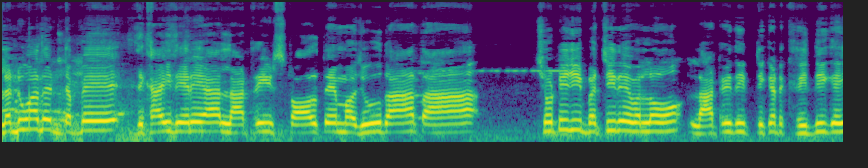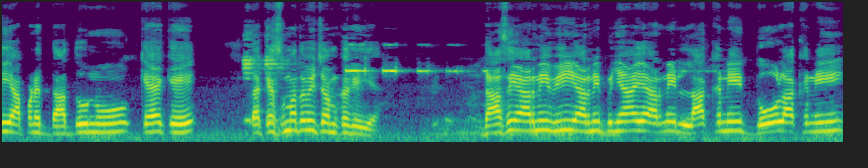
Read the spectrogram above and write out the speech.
ਲੱਡੂਆਂ ਦੇ ਡੱਬੇ ਦਿਖਾਈ ਦੇ ਰਹੇ ਆ, ਲਾਟਰੀ ਸਟਾਲ ਤੇ ਮੌਜੂਦ ਆ, ਤਾਂ ਛੋਟੀ ਜੀ ਬੱਚੀ ਦੇ ਵੱਲੋਂ ਲਾਟਰੀ ਦੀ ਟਿਕਟ ਖਰੀਦੀ ਗਈ, ਆਪਣੇ ਦਾਦੂ ਨੂੰ ਕਹਿ ਕੇ ਤਾਂ ਕਿਸਮਤ ਵੀ ਚਮਕ ਗਈ ਹੈ। 10000 ਨਹੀਂ 20000 ਨਹੀਂ 50000 ਨਹੀਂ, ਲੱਖ ਨਹੀਂ 2 ਲੱਖ ਨਹੀਂ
